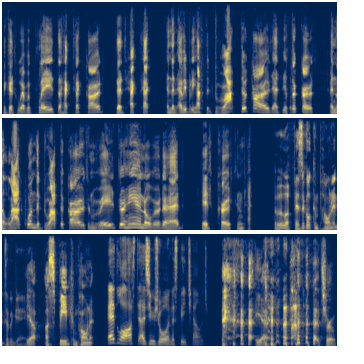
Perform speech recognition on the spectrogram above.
because whoever plays the hex hex card says hex hex, and then everybody has to drop their cards as if they're cursed, and the last one to drop the cards and raise their hand over their head is cursed and hex. Ooh, a physical component to the game. Yep. A speed component. Ed lost, as usual, in a speed challenge. yeah. True.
